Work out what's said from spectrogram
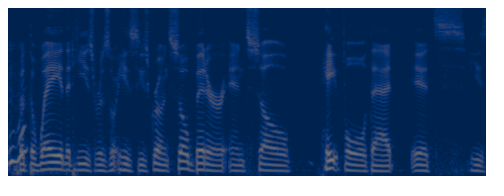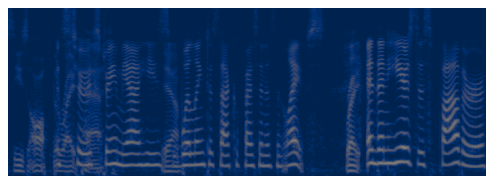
Mm-hmm. But the way that he's resor- he's he's grown so bitter and so hateful that it's he's he's off the It's right too path. extreme. Yeah, he's Yeah. willing to sacrifice innocent lives. Right. And then here's this father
